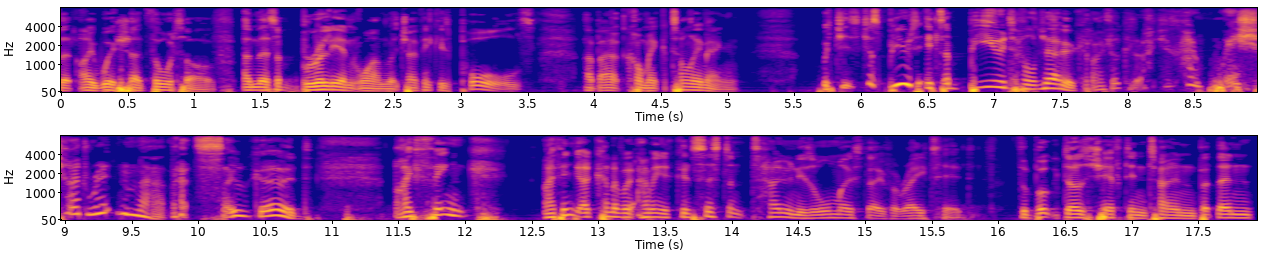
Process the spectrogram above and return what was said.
that I wish I'd thought of. And there's a brilliant one which I think is Paul's about comic timing, which is just beautiful. It's a beautiful joke, and I look at it. I wish I'd written that. That's so good. I think I think a kind of a, having a consistent tone is almost overrated. The book does shift in tone, but then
